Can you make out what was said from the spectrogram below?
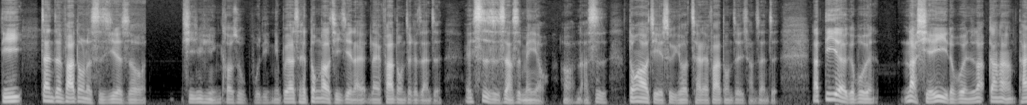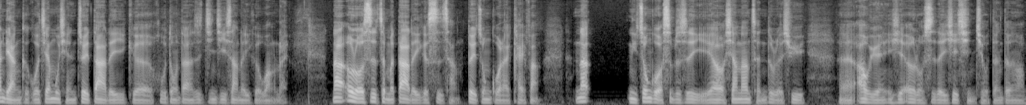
第一，战争发动的时机的时候。习近平告诉普丁：“你不要在冬奥期间来 来发动这个战争。”哎，事实上是没有啊，那是冬奥结束以后才来发动这一场战争。那第二个部分，那协议的部分，那刚刚他两个国家目前最大的一个互动，当然是经济上的一个往来。那俄罗斯这么大的一个市场对中国来开放，那你中国是不是也要相当程度的去呃澳援一些俄罗斯的一些请求等等啊？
